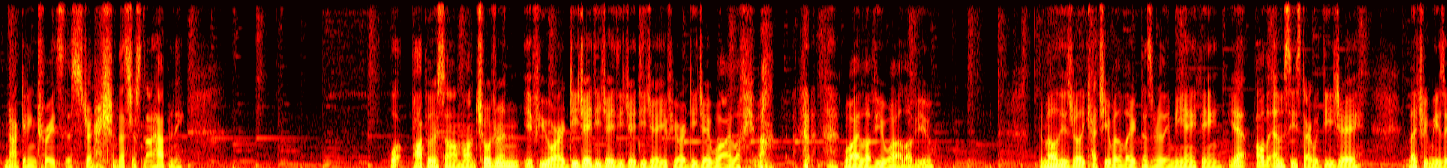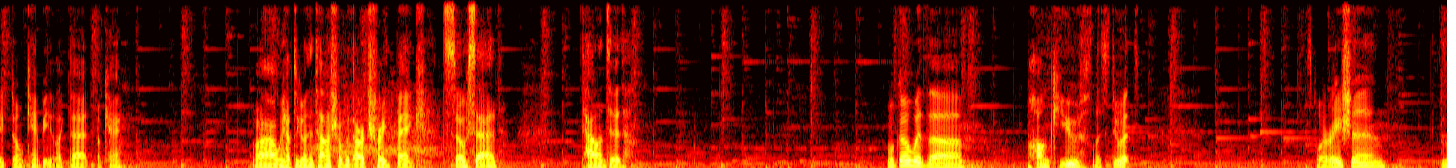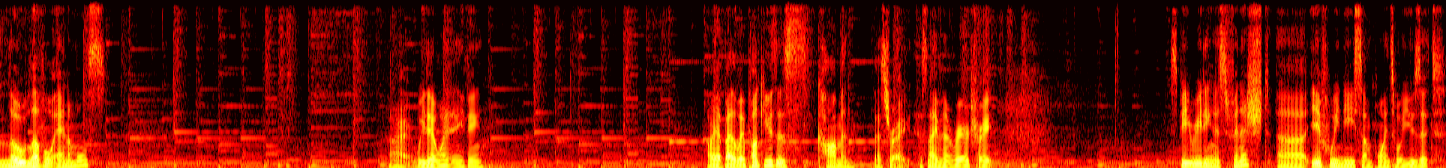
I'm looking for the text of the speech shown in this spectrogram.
Not getting traits this generation. That's just not happening. What popular song among children? If you are a DJ, DJ, DJ, DJ. If you are a DJ, well, I love you. well, I love you. Well, I love you. The melody is really catchy, but the lyric doesn't really mean anything. Yeah, all the MCs start with DJ. Electric music don't can't be like that. Okay. Wow, we have to go into talent show with our trade bank. It's so sad. Talented. We'll go with uh, Punk Youth. Let's do it. Exploration. Low level animals. Alright, we didn't win anything. Oh yeah, by the way, Punk Youth is common. That's right. It's not even a rare trait. Speed reading is finished. Uh, if we need some points, we'll use it.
